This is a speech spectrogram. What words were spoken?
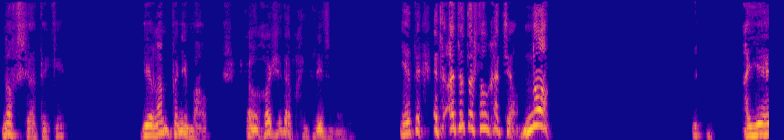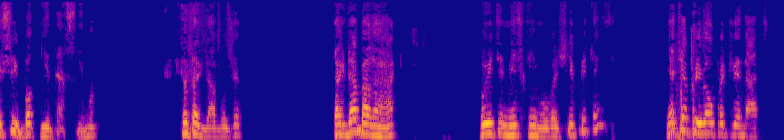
Но все-таки Билам понимал, что он хочет обхитрить Бога. И это, это, это то, что он хотел. Но! А если Бог не даст ему, что тогда будет? Тогда Барак будет иметь к нему большие претензии. Я тебя привел проклинать,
